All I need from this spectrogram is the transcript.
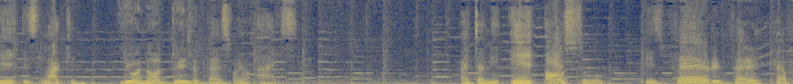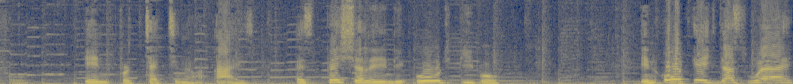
E is lacking, you are not doing the best for your eyes. Vitamin E also is very, very helpful in protecting our eyes, especially in the old people. In old age, that's where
